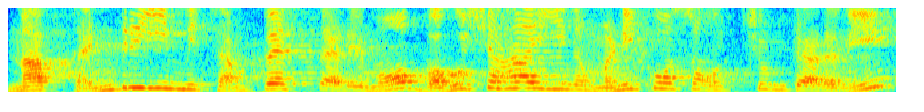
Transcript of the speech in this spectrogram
నా తండ్రి ఈయన్ని చంపేస్తాడేమో బహుశా ఈయన మణి కోసం వచ్చి ఉంటాడని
